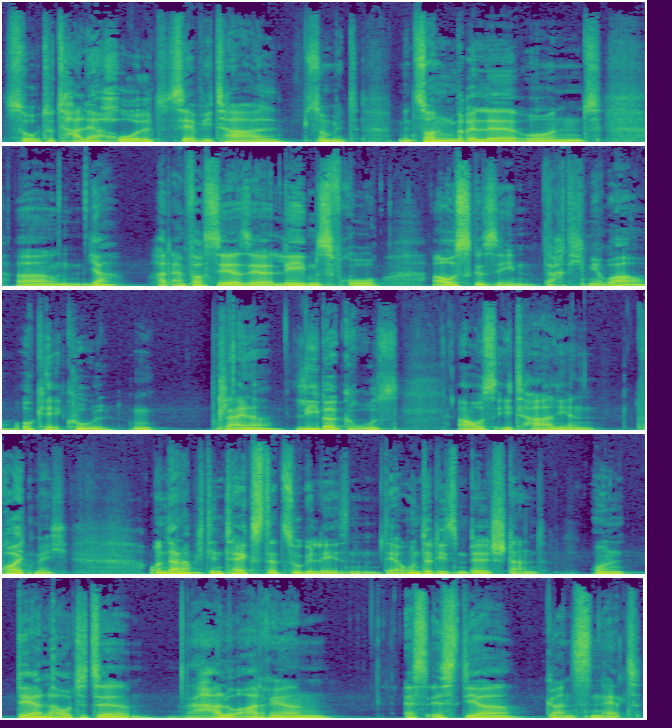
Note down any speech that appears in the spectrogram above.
so total erholt, sehr vital, so mit, mit Sonnenbrille und ähm, ja, hat einfach sehr, sehr lebensfroh ausgesehen. Dachte ich mir, wow, okay, cool. Ein kleiner, lieber Gruß aus Italien. Freut mich. Und dann habe ich den Text dazu gelesen, der unter diesem Bild stand. Und der lautete, Hallo Adrian, es ist ja ganz nett,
